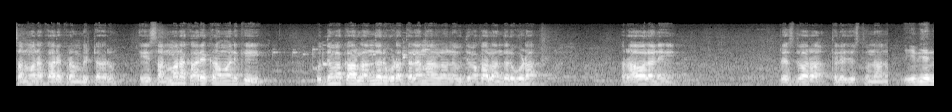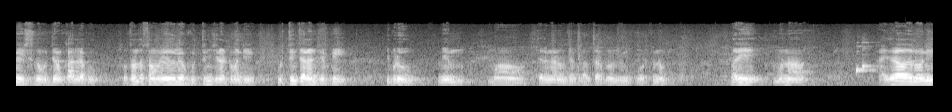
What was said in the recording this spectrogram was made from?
సన్మాన కార్యక్రమం పెట్టారు. ఈ సన్మాన కార్యక్రమానికి ఉద్యమకారులు అందరూ కూడా తెలంగాణలోని ఉద్యమకారులు అందరూ కూడా రావాలని ప్రెస్ ద్వారా తెలియజేస్తున్నాను. ఏ విధంగా ఇస్తున్న ఉద్యమకారులకు స్వతంత్ర సమరయోధులుగా గుర్తించినటువంటి గుర్తించాలని చెప్పి ఇప్పుడు మేము మా తెలంగాణ ఉద్యమకారుల తరఫున మేము కోరుతున్నాం. మరి మొన్న హైదరాబాద్లోని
